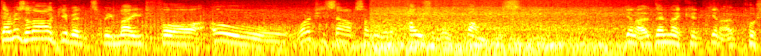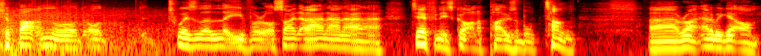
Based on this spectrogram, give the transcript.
there is an argument to be made for, oh, what if you set up something with opposable thumbs? you know, then they could, you know, push a button or, or twizzle a lever or something. No, no, no, no. Tiffany's got an opposable tongue. Uh, right, how do we get on?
